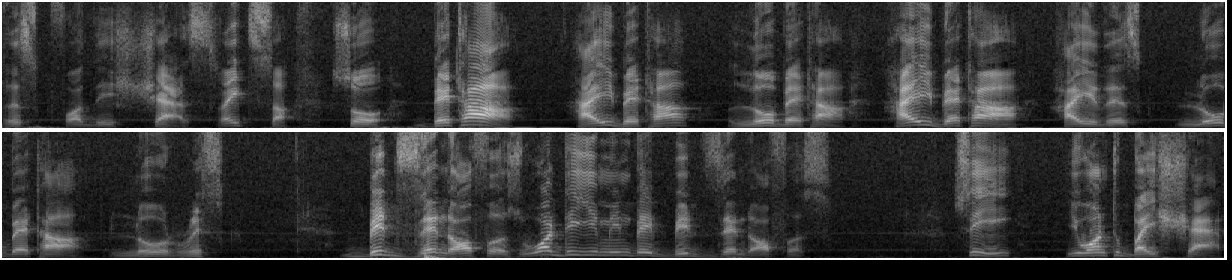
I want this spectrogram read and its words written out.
risk for these shares, right sir. So, beta high beta, low beta, high beta, high risk, low beta, low risk. Bids and offers. What do you mean by bids and offers? See, you want to buy share.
